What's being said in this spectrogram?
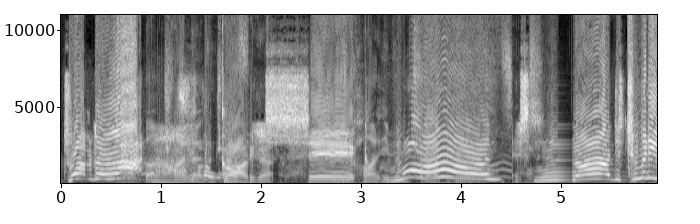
Drop the rat. I'm Oh, I'm trying to God figure out- sake. can't even Come on. it. It's not. There's too many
